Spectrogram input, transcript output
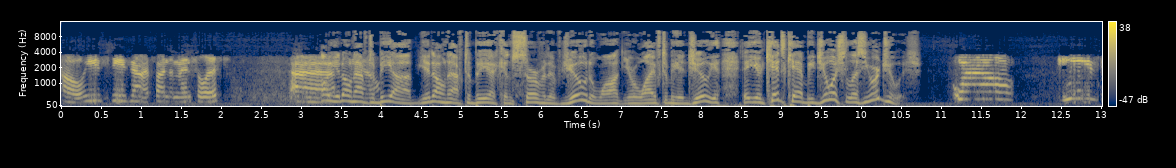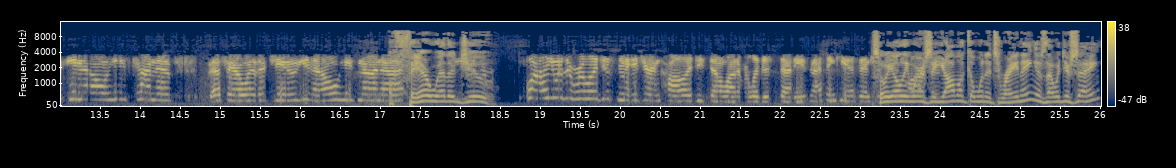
no, he's he's not a fundamentalist. Uh, oh, you don't have know. to be a you don't have to be a conservative Jew to want your wife to be a Jew. You, your kids can't be Jewish unless you're Jewish. Well, he's you know he's kind of a fair weather Jew. You know, he's not A a. fair weather Jew. Well, he was a religious major in college. He's done a lot of religious studies, and I think he has interest. So he only wears a yarmulke when it's raining? Is that what you're saying?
